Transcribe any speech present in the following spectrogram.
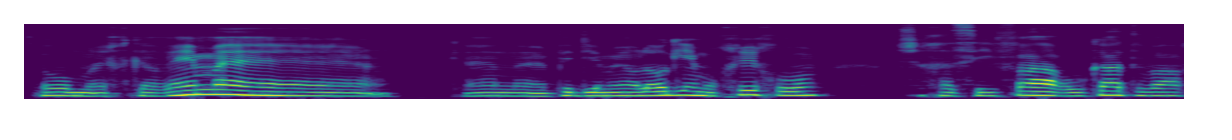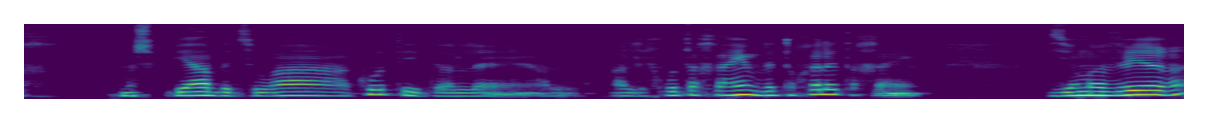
תראו, מחקרים אה, כן, אפידמיולוגיים הוכיחו שחשיפה ארוכת טווח משפיעה בצורה אקוטית על, על, על איכות החיים ותוחלת החיים. זיהום אוויר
